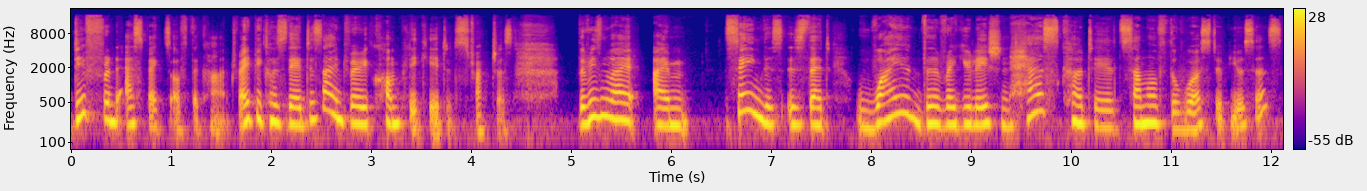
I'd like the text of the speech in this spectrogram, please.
different aspects of the card, right? Because they're designed very complicated structures. The reason why I'm saying this is that while the regulation has curtailed some of the worst abuses,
